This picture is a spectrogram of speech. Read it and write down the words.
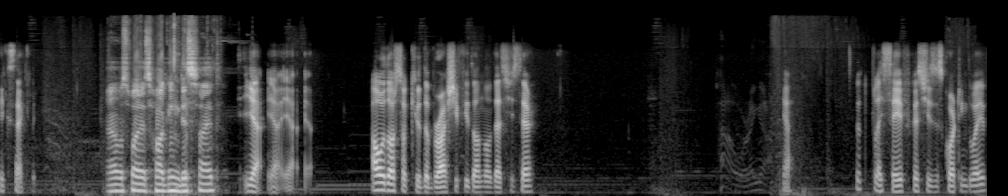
Exactly. That was why it's hogging this side. Yeah, yeah, yeah, yeah. I would also kill the brush if you don't know that she's there. Yeah. Good play safe because she's escorting the wave.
